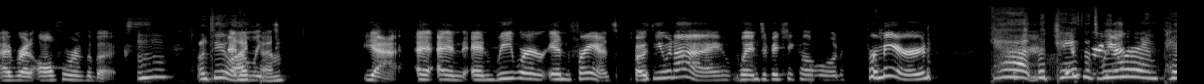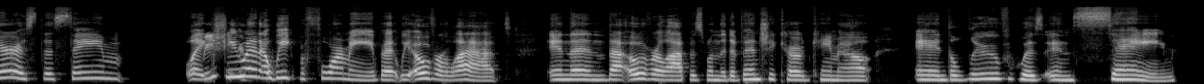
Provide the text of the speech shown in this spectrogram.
I've read all four of the books. Mhm. I do And like them. Yeah, and and we were in France, both you and I, when Da Vinci Code premiered. Yeah, the chances we were in Paris the same like Week? she went a week before me, but we overlapped. And then that overlap is when the Da Vinci Code came out and the Louvre was insane.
